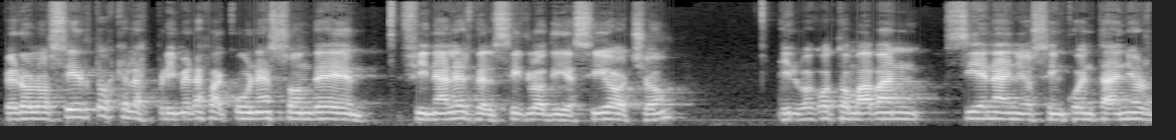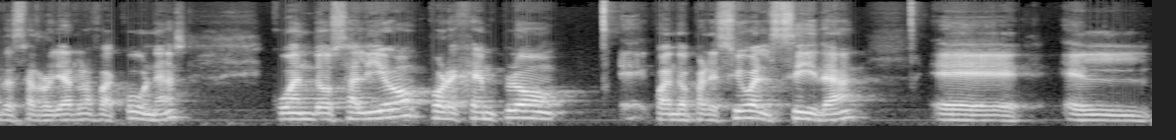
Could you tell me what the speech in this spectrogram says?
Pero lo cierto es que las primeras vacunas son de finales del siglo XVIII y luego tomaban 100 años, 50 años desarrollar las vacunas. Cuando salió, por ejemplo, eh, cuando apareció el SIDA, eh, el,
